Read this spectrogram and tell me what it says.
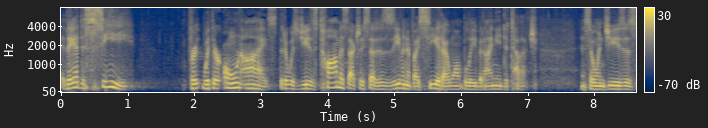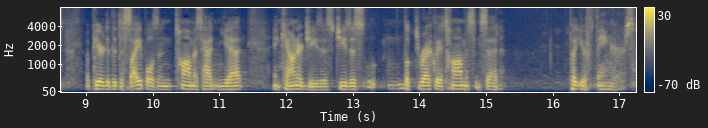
They had to see for, with their own eyes that it was Jesus. Thomas actually said, even if I see it, I won't believe it. I need to touch. And so when Jesus appeared to the disciples and Thomas hadn't yet encountered Jesus, Jesus looked directly at Thomas and said, Put your fingers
